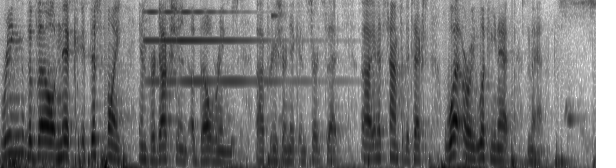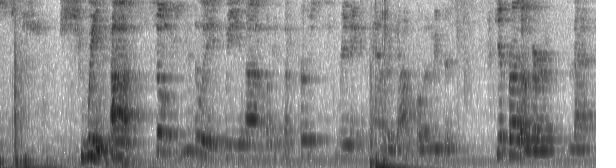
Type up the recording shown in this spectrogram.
ring the bell. Nick, at this point in production, a bell rings. Uh, producer Nick inserts that. Uh, and it's time for the text. What are we looking at, Matt? Sweet. Uh, so usually we uh, look at the first reading and the gospel, and we just skip right over that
